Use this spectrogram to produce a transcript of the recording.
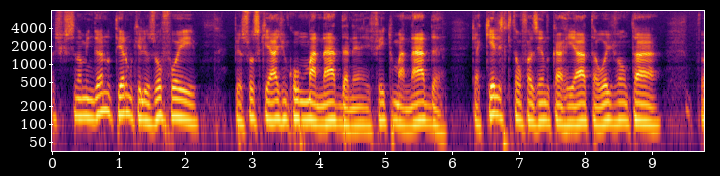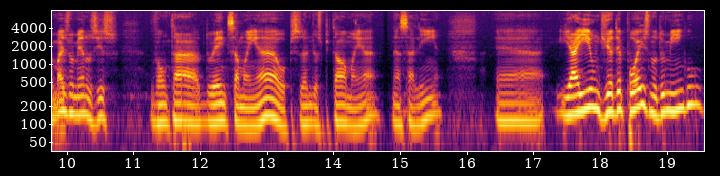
acho que se não me engano o termo que ele usou foi pessoas que agem como manada, né? Efeito manada, que aqueles que estão fazendo carreata hoje vão estar, tá, foi mais ou menos isso, vão estar tá doentes amanhã ou precisando de hospital amanhã nessa linha. É, e aí um dia depois, no domingo,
